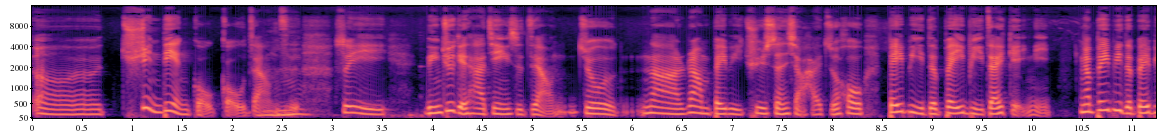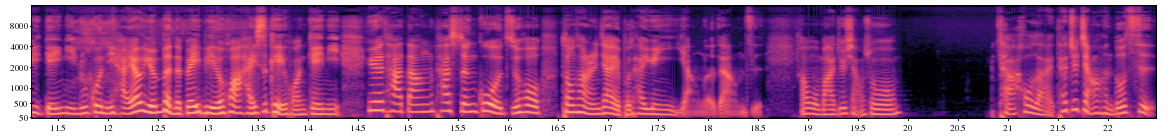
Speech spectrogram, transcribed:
呃训练狗狗这样子，嗯、所以邻居给她的建议是这样：就那让 baby 去生小孩之后，baby 的 baby 再给你。那 baby 的 baby 给你，如果你还要原本的 baby 的话，还是可以还给你，因为他当他生过了之后，通常人家也不太愿意养了这样子。然后我妈就想说，他后来他就讲了很多次，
